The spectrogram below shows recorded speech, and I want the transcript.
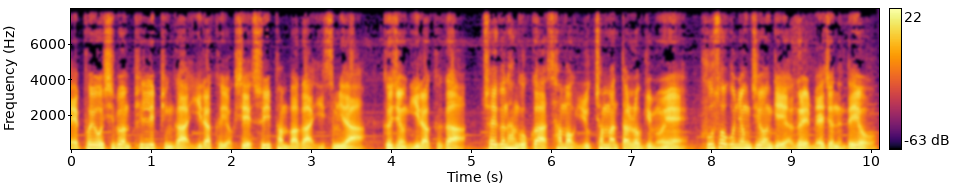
F-50은 필리핀과 이라크 역시 수입한 바가 있습니다. 그중 이라크가 최근 한국과 3억 6천만 달러 규모의 후속 운영 지원 계약을 맺었는데요.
